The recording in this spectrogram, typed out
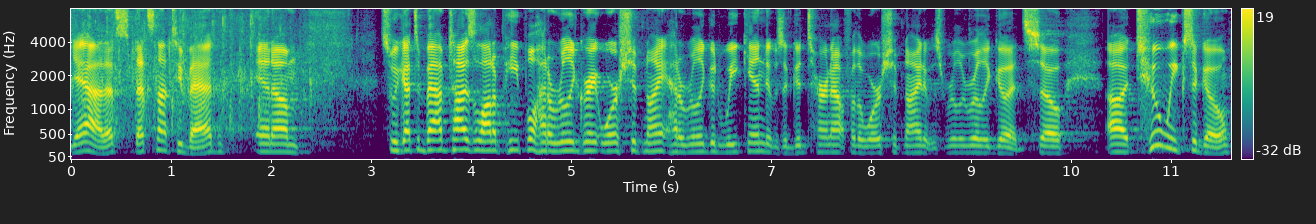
Yeah, that's, that's not too bad. And um, so we got to baptize a lot of people, had a really great worship night, had a really good weekend. It was a good turnout for the worship night. It was really, really good. So uh, two weeks ago,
